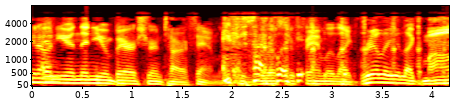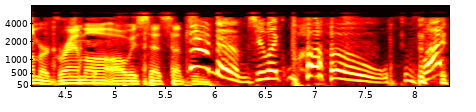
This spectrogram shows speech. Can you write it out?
You know, and, And- you and then you embarrass your entire family. 'Cause the rest of your family, like really, like mom or grandma always says something. Condoms. You're like, whoa, what?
